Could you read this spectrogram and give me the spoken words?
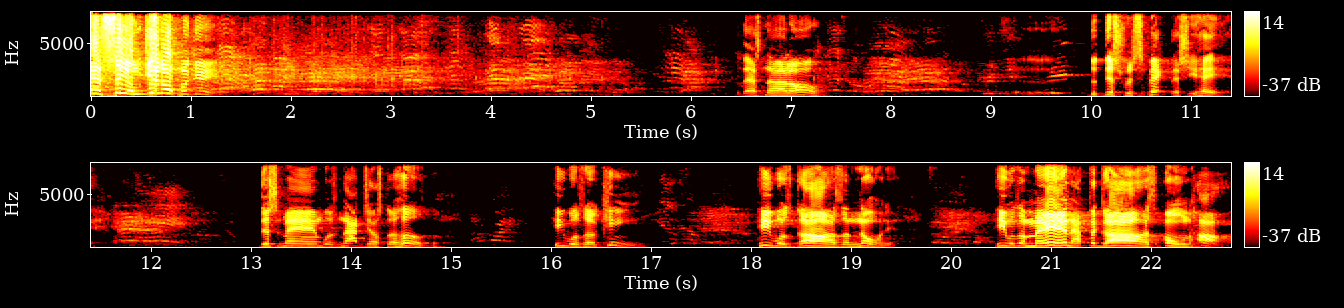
and see them get up again. But that's not all. Uh, the disrespect that she had. This man was not just a husband, he was a king. He was God's anointed. He was a man after God's own heart.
